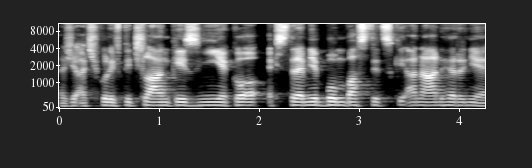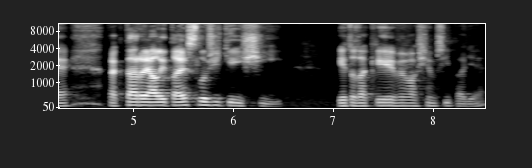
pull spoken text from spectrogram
A že ačkoliv ty články zní jako extrémně bombasticky a nádherně, tak ta realita je složitější. Je to taky ve vašem případě?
